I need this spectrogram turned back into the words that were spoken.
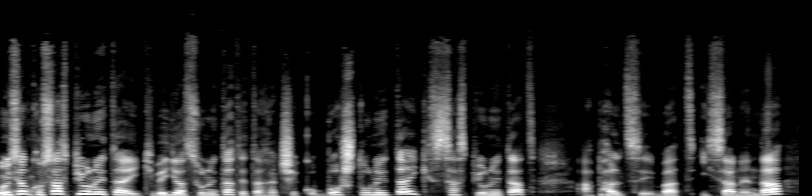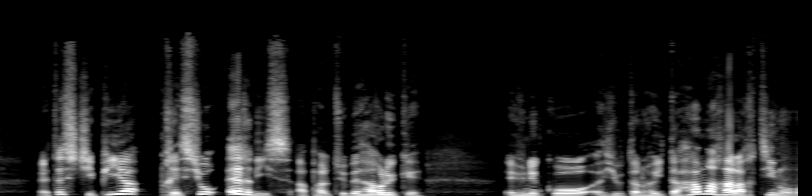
Goizanko zazpionetaik, behiazonetat eta ratxeko bostonetaik zazpionetat apaltze bat izanen da, eta ez txipia presio erdiz apaltu behar luke. Ehuneko hiutan hoita hamar alartino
